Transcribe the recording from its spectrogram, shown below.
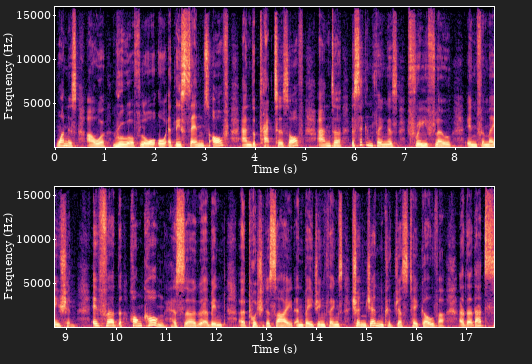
One is our rule of law, or at least sense of, and the practice of. And uh, the second thing is free flow information. If Hong Kong has been pushed aside and Beijing thinks Shenzhen could just take over, that's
